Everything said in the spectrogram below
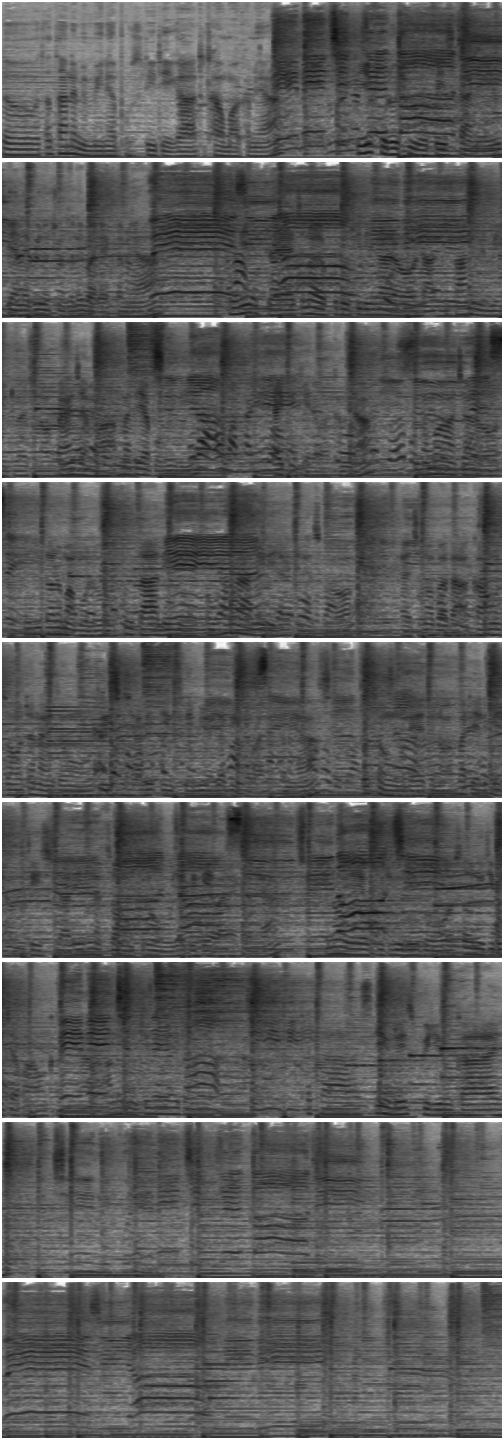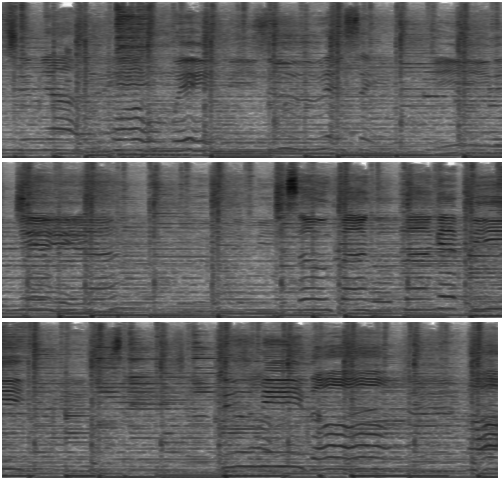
ဆိုတတနဲ့မမေနဲ့ပိုစလီတွေကတထောင်ပါခင်ဗျာဒီဖိုတိုရှူကို face ကနေပြန်လည်ပြီးတော့ကြိုဆိုလိုက်ပါတယ်ခင်ဗျာဒီနေ့အတွက်ကျွန်တော်ရဲ့ဖိုတိုရှူတွေကတော့ဒါဒီသားနဲ့မမေအတွက်ကျွန်တော်ဘန်းချံမှာအမှတ်တရပုံလေးတွေရိုက်တည်ခဲ့တာပါခင်ဗျာဒီမှာကျတော့ဒီတော့မှမလို့သူ့သားလေးနဲ့ပုံမှန်လေးတွေရိုက်တည်နေဆိုတော့အဲကျွန်တော်ဘက်ကအကောင်းဆုံးတက်နိုင်ဆုံးဒီစီချာလေးပြင်ဆင်ပြီးတော့ရိုက်တည်ခဲ့ပါတယ်ခင်ဗျာသုဆောင်ကိုလည်းကျွန်တော်အမှတ်တရလေးပြင်အောင်ဒီစီချာလေးနှစ်စုံသူတို့ရိုက်တည်ခဲ့ပါတယ်ခင်ဗျာကျွန်တော် ရဲ့ဗီဒီယိုလေးကိုစောနေကြည့်ပြကြပါအောင်ခင်ဗျာအားလုံးကိုကျေးဇူးလိုက်ပါတယ်ခင်ဗျာ Ta-ta. See you next video, guys.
